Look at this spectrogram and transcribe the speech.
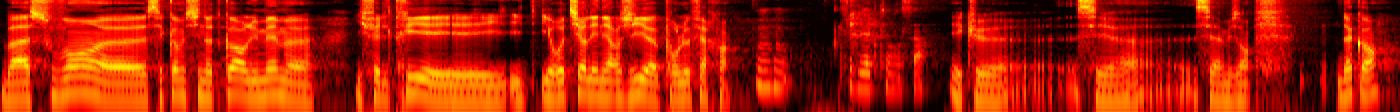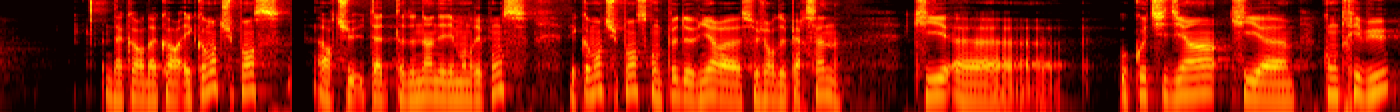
bah souvent euh, c'est comme si notre corps lui-même euh, il fait le tri et il, retire l'énergie pour le faire quoi. Mm-hmm. c'est exactement ça. Et que c'est c'est amusant. D'accord. D'accord d'accord. Et comment tu penses alors tu as, as donné un élément de réponse et comment tu penses qu'on peut devenir euh, ce genre de personne qui, euh, au quotidien, qui euh, contribue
